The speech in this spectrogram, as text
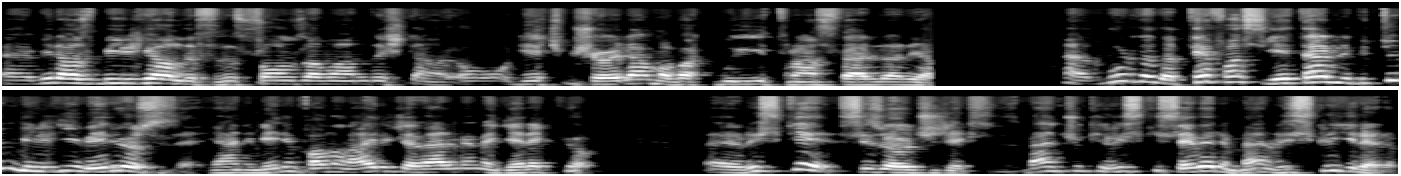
E, biraz bilgi alırsınız. Son zamanda işte o geçmiş öyle ama bak bu iyi transferler yap. burada da Tefas yeterli bütün bilgiyi veriyor size. Yani benim falan ayrıca vermeme gerek yok. E, riski siz ölçeceksiniz. Ben çünkü riski severim. Ben riskli girerim.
